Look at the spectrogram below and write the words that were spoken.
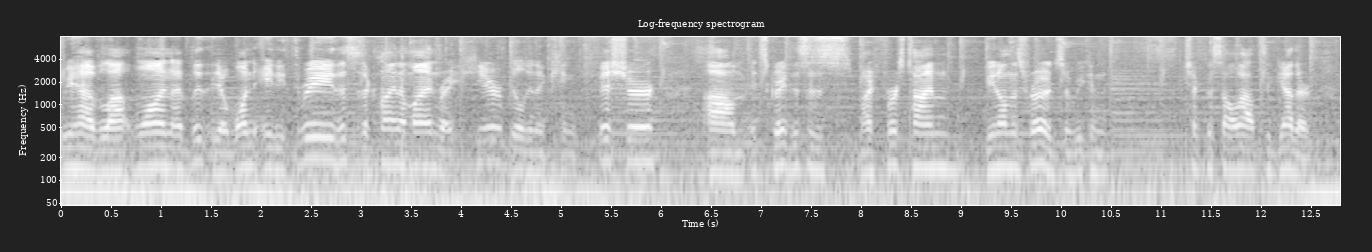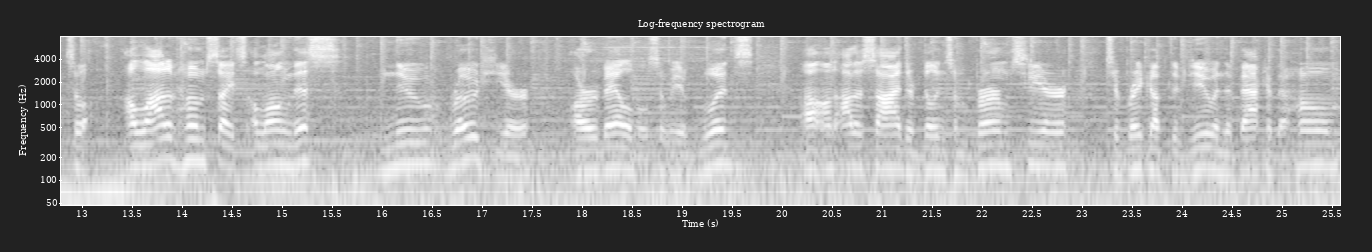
we have lot one, I believe, yeah, 183. This is a client of mine right here building a Kingfisher. Um, it's great. This is my first time being on this road, so we can check this all out together. So a lot of home sites along this new road here are available. So we have woods uh, on the other side. They're building some berms here to break up the view in the back of the home.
